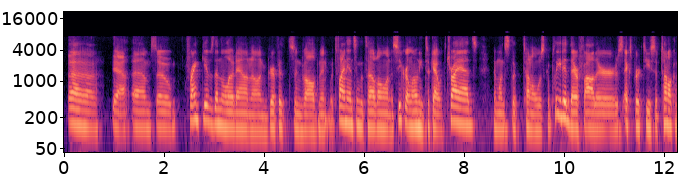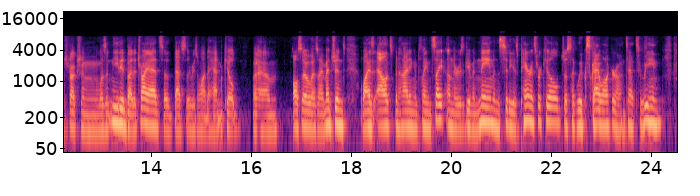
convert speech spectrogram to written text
Uh, yeah. Um, so Frank gives them the lowdown on Griffith's involvement with financing the tunnel and a secret loan he took out with the Triads. And once the tunnel was completed, their father's expertise of tunnel construction wasn't needed by the Triads, so that's the reason why they had him killed. Um, also, as I mentioned, why has Alex been hiding in plain sight under his given name in the city his parents were killed, just like Luke Skywalker on Tatooine?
